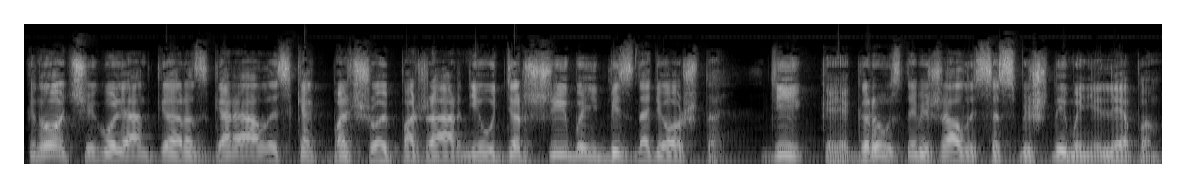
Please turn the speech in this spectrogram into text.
К ночи гулянка разгоралась, как большой пожар, неудержимо и безнадежно. Дикая, грустно мешалась со смешным и нелепым.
